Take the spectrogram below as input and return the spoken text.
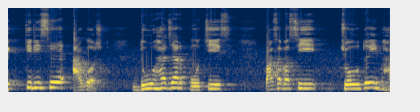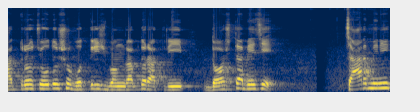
একত্রিশে আগস্ট দু হাজার পঁচিশ, পাশাপাশি চৌদ্দই ভাদ্র চৌদ্দশো বত্রিশ বঙ্গাব্দ রাত্রি দশটা বেজে চার মিনিট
